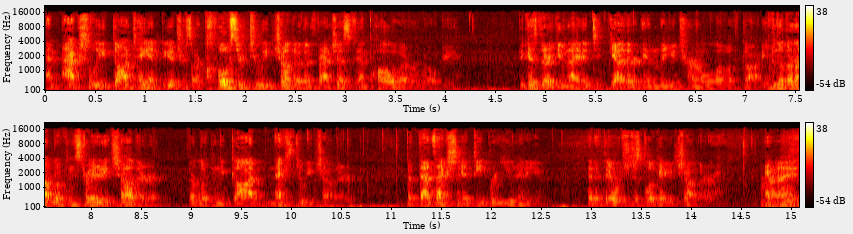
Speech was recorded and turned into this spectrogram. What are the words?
And actually, Dante and Beatrice are closer to each other than Francesca and Paolo ever will. Because they're united together in the eternal love of God. Even though they're not looking straight at each other, they're looking at God next to each other. But that's actually a deeper unity than if they were to just look at each other. Right.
